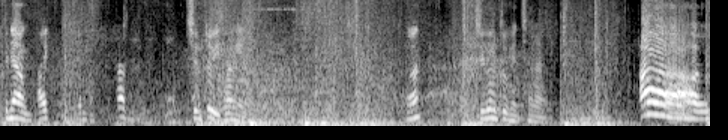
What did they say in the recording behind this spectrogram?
그냥 마이크 때문에. 아, 지금 또 이상해. 어? 지금 또 괜찮아. 아, 여기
